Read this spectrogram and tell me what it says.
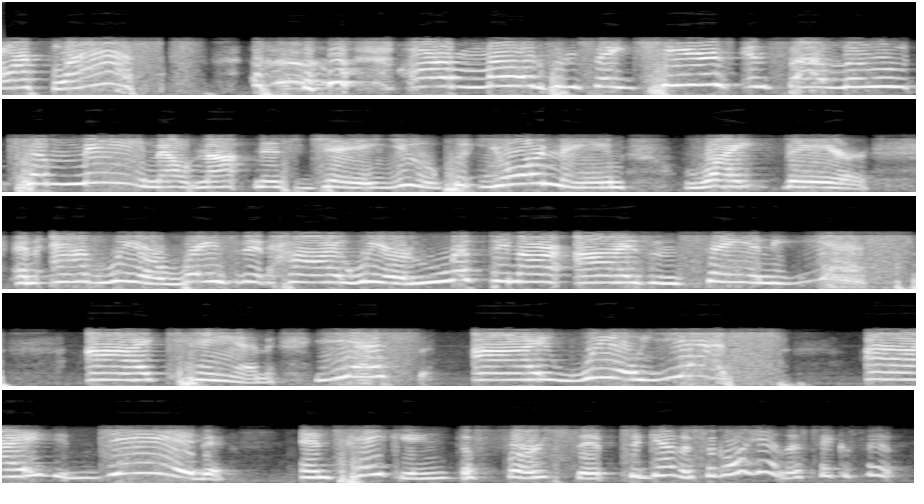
our flasks. our mugs and say cheers and salute to me. Now, not Miz J, you. Put your name right there. And as we are raising it high, we are lifting our eyes and saying, Yes, I can. Yes, I will. Yes, I did. And taking the first sip together. So go ahead, let's take a sip.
